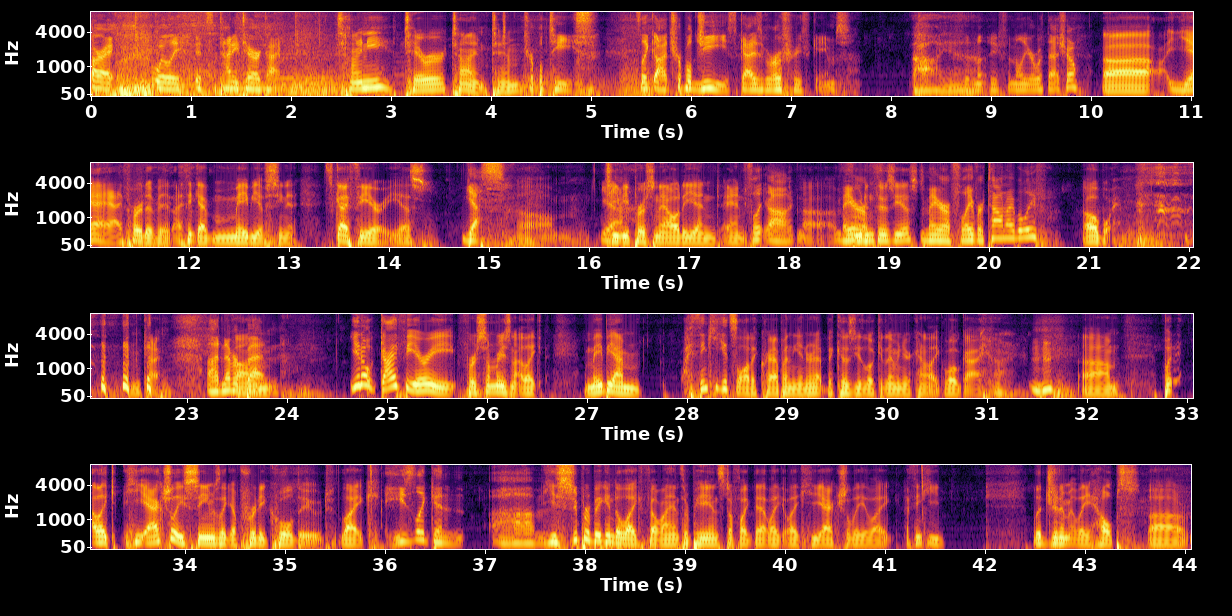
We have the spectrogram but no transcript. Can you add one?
All right, Willie, it's Tiny Terror time. Tiny terror time, Tim. Triple T's. It's like uh, Triple G's, guys' groceries games. Oh yeah. Fami- you familiar with that show? Uh, yeah, I've heard of it. I think I maybe have seen it. It's Guy Fieri, yes. Yes. Um, Yeah. TV personality and and Fla- uh, uh, Mayor food of- enthusiast. Mayor of Flavortown, I believe. Oh boy. okay. I've never Um, been. You know, Guy Fieri, for some reason, I like. Maybe I'm. I think he gets a lot of crap on the internet because you look at him and you're kind of like, "Whoa, guy." Mm-hmm. um, but like, he actually seems like a pretty cool dude. Like, He's like an. Um, he's super big into like philanthropy and stuff like that. Like, like he actually like. I think he legitimately helps. Uh,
